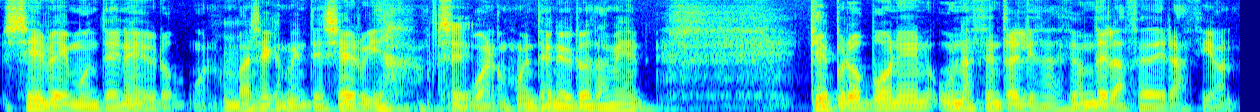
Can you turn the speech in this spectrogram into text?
Serbia y Montenegro, bueno, Mm. básicamente Serbia, Sí. bueno, Montenegro también, que proponen una centralización de la federación.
